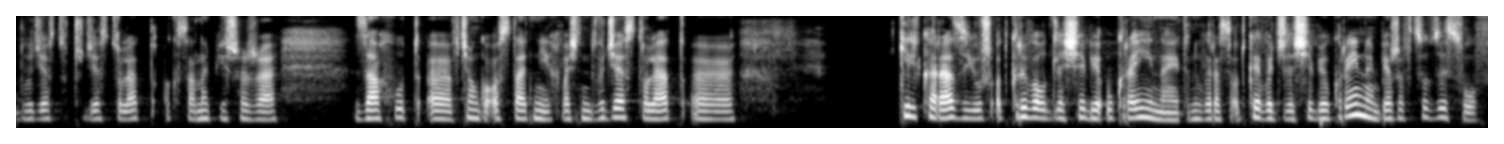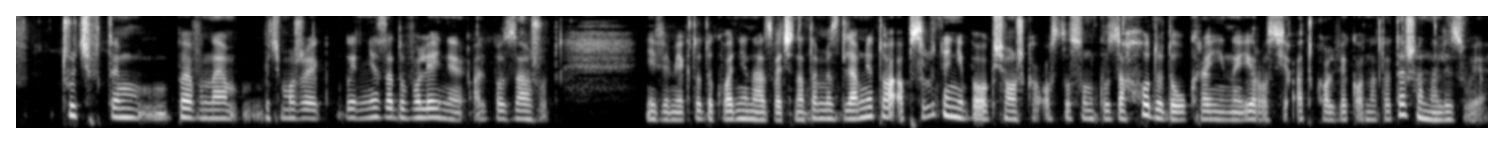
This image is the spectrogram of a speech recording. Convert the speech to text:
20-30 e, lat. Oksana pisze, że Zachód w ciągu ostatnich właśnie 20 lat kilka razy już odkrywał dla siebie Ukrainę i ten wyraz odkrywać dla siebie Ukrainę bierze w cudzysłów. Czuć w tym pewne być może jakby niezadowolenie albo zarzut nie wiem jak to dokładnie nazwać. Natomiast dla mnie to absolutnie nie była książka o stosunku Zachodu do Ukrainy i Rosji, aczkolwiek ona to też analizuje.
